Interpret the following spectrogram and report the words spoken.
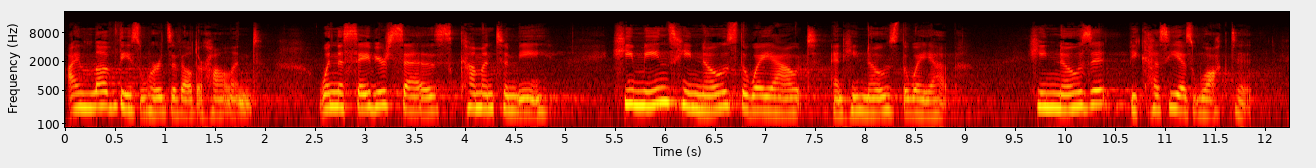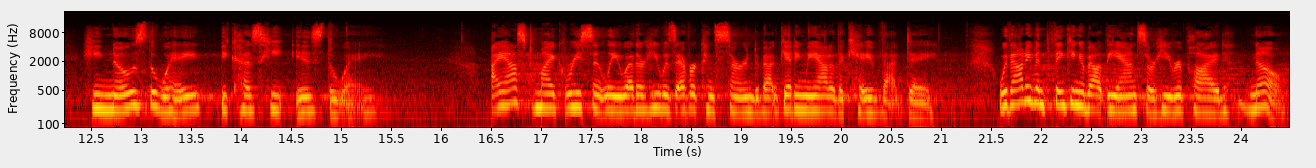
I love these words of Elder Holland. When the Savior says, Come unto me, he means he knows the way out and he knows the way up. He knows it because he has walked it. He knows the way because he is the way. I asked Mike recently whether he was ever concerned about getting me out of the cave that day. Without even thinking about the answer, he replied, No,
